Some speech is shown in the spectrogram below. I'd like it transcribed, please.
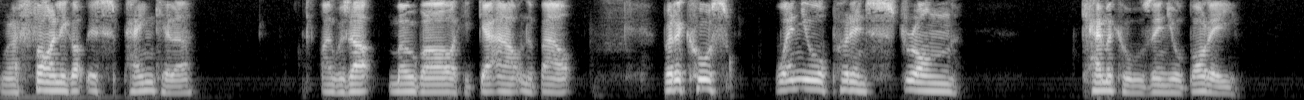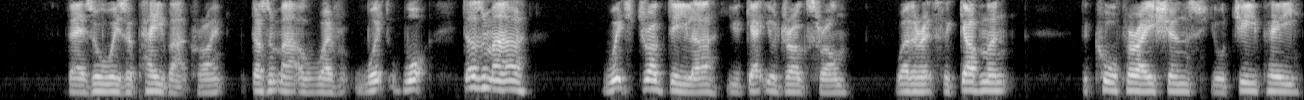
When I finally got this painkiller, I was up, mobile, I could get out and about. But of course, when you're putting strong chemicals in your body, there's always a payback, right? Doesn't matter whether which what doesn't matter which drug dealer you get your drugs from, whether it's the government, the corporations, your GP,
